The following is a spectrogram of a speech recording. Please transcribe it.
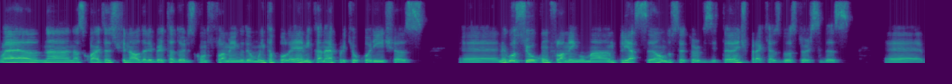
É, na, nas quartas de final da Libertadores contra o Flamengo deu muita polêmica, né? Porque o Corinthians é, negociou com o Flamengo uma ampliação do setor visitante para que as duas torcidas é,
